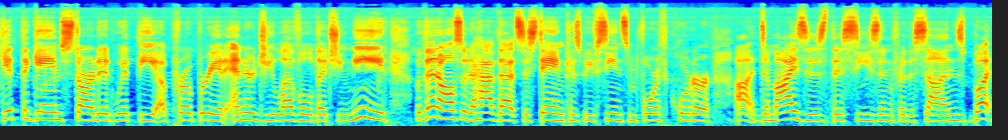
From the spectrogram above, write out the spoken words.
get the game started with the appropriate energy level that you need, but then also to have that sustained because we've seen some fourth quarter uh, demises this season for the Suns. But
